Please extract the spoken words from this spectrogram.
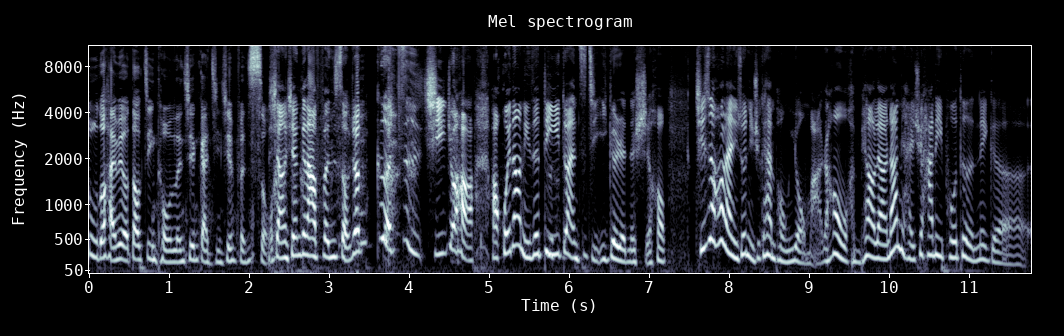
路都还没有到尽头，人先感情先分手，想先跟他分手，就各自骑就好。好，回到你这第一段自己一个人的时候，其实后来你说你去看朋友嘛，然后很漂亮，然后你还去哈利波特那个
